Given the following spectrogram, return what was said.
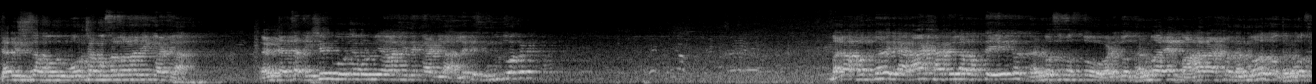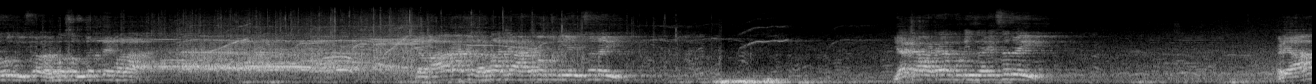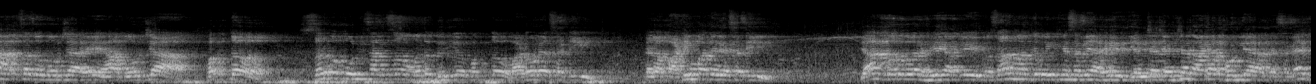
त्या दिवशीचा मोर्चा मुसलमानांनी काढला. आणि त्याचा निषेध मोर्चा म्हणून मी आज इथे काढला. लगेच हिंदुत्वाकडे. मला फक्त या राज ठाकरेला फक्त एकच धर्म समजतो. आणि तो धर्म आहे महाराष्ट्र धर्म. तो धर्म सोडून दुसरा धर्म समजत नाही मला. त्या महाराष्ट्र धर्माच्या आडवं कोणी यायचं नाही कोणी जायचं नाही. आणि हा आजचा जो मोर्चा आहे हा मोर्चा फक्त सर्व पोलिसांचं मतधैर्य फक्त वाढवण्यासाठी त्यांना पाठिंबा देण्यासाठी त्याचबरोबर हे आपले प्रसार माध्यम इथे सगळे आहेत ज्यांच्या ज्यांच्या गाड्या फोडल्या त्या सगळ्या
